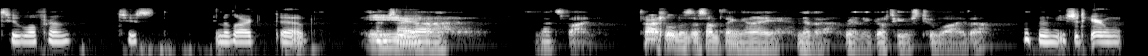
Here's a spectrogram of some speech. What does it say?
to Wolfram, to Milord? Uh, He, uh, that's fine. Titles are something I never really got used to either. you should hear what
